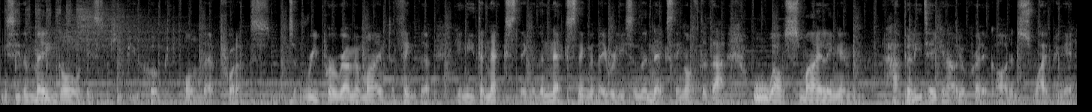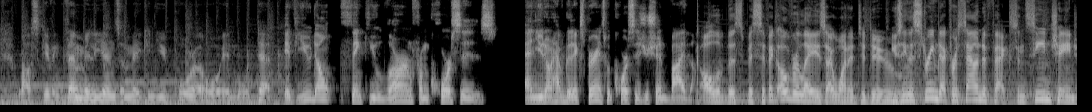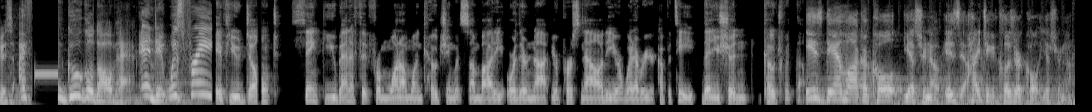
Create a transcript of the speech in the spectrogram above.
You see, the main goal is to keep you hooked on their products, to reprogram your mind to think that you need the next thing and the next thing that they release and the next thing after that, all while smiling and happily taking out your credit card and swiping it whilst giving them millions and making you poorer or in more debt. If you don't think you learn from courses and you don't have good experience with courses, you shouldn't buy them. All of the specific overlays I wanted to do, using the Stream Deck for sound effects and scene changes, I Googled all that and it was free. If you don't think you benefit from one-on-one coaching with somebody or they're not your personality or whatever your cup of tea, then you shouldn't coach with them. Is Dan Lok a cult? Yes or no? Is high ticket closer a cult? Yes or no?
